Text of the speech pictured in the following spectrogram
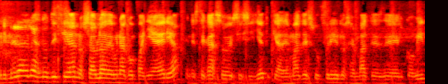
Primera de las noticias nos habla de una compañía aérea, en este caso es EasyJet, que además de sufrir los embates del COVID,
